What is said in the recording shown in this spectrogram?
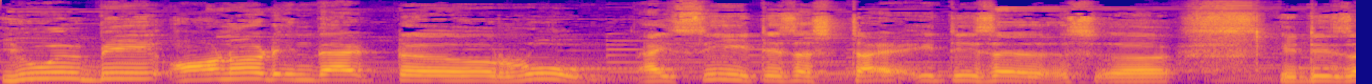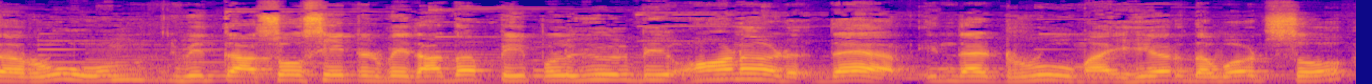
you will be honored in that uh, room. I see it is a it is a uh, it is a room with associated with other people. You will be honored there in that room. I hear the word so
